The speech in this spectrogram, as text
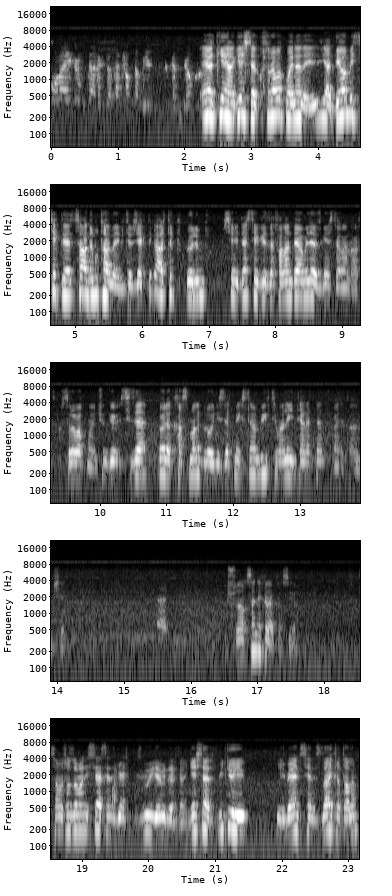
olayı gösterdik zaten çok da büyük bir sıkıntı yok. Evet ya gençler kusura bakmayın hani ya devam etsek de sade bu tarlayı bitirecektik. Artık bölüm şeyde 8'de falan devam ederiz gençler hani artık kusura bakmayın. Çünkü size böyle kasmalı bir oyun izletmek istemem. Büyük ihtimalle internetten kaynaklanan bir şey. Evet. Şuna baksana ne kadar kasıyor. Samet o zaman isterseniz genç, biz bu videoyu bitirelim. Gençler videoyu e, beğendiyseniz like atalım.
